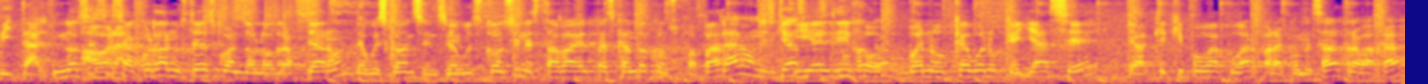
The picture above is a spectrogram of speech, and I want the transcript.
vital. No sé Ahora. si se acuerdan ustedes cuando lo draftearon. De Wisconsin, sí. De Wisconsin estaba él pescando con su papá. Claro, ni siquiera Y él dijo, bueno, qué bueno que ya sé a qué equipo va a jugar para comenzar a trabajar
